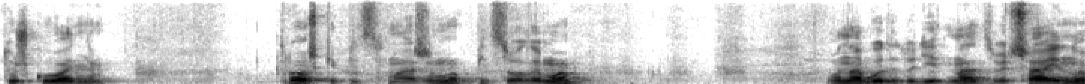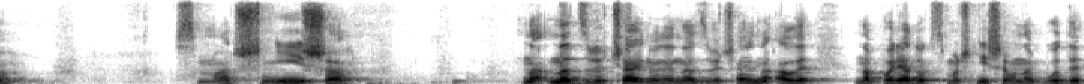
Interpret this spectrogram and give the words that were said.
тушкуванням трошки підсмажимо, підсолимо. Вона буде тоді надзвичайно смачніша. Надзвичайно, не надзвичайно, але на порядок смачніша вона буде,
